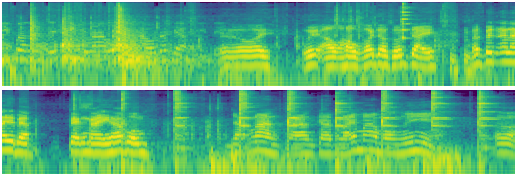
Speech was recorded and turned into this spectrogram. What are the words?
นี่เบิ่งไอ้ที่ว่าโอ้ยเอาเด้อแบบนี้เด้เอ้ยเฮ้ยเอาเอาเขาจะสนใจ มันเป็นอะไรแบบแปลงใหม่ครับผม อยากล้างจานกันไหลมามองนี่เออ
